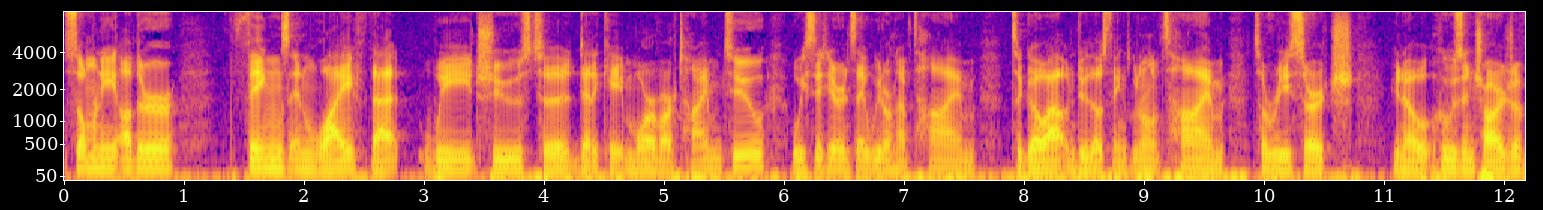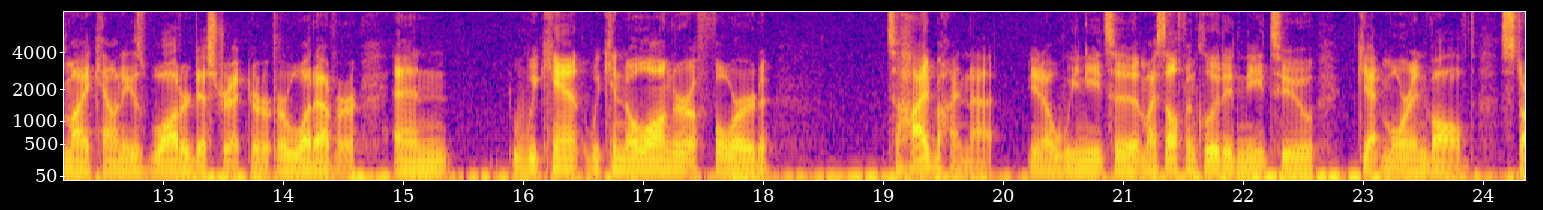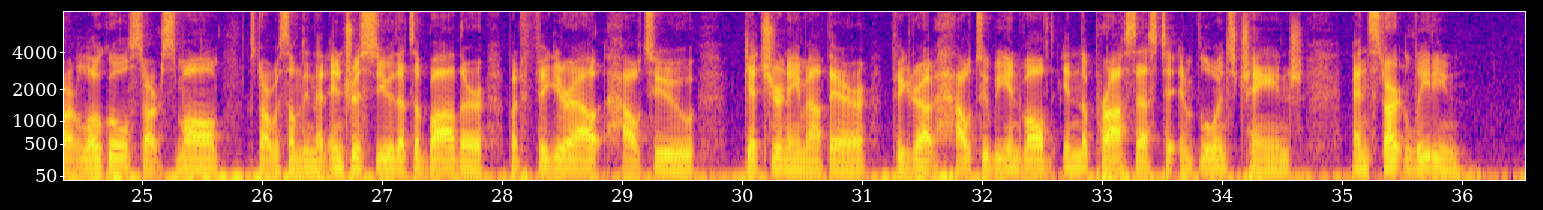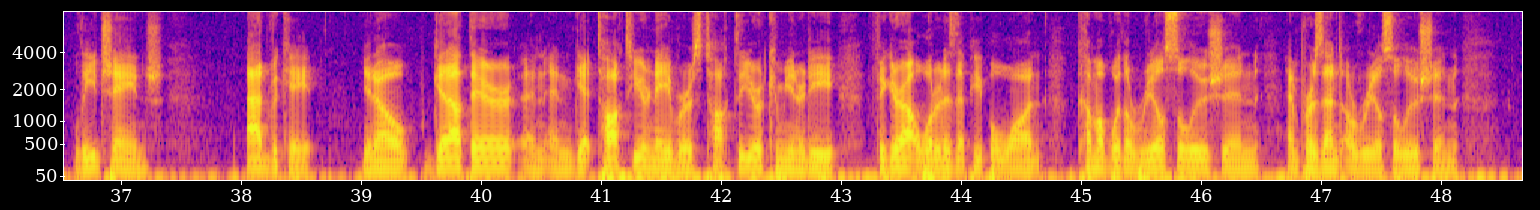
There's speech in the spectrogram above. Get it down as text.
so many other things in life that we choose to dedicate more of our time to, we sit here and say we don't have time to go out and do those things. We don't have time to research, you know, who's in charge of my county's water district or, or whatever. And we can't, we can no longer afford to hide behind that you know we need to myself included need to get more involved. Start local start small start with something that interests you that's a bother but figure out how to get your name out there figure out how to be involved in the process to influence change and start leading lead change. Advocate you know get out there and, and get talk to your neighbors talk to your community figure out what it is that people want come up with a real solution and present a real solution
